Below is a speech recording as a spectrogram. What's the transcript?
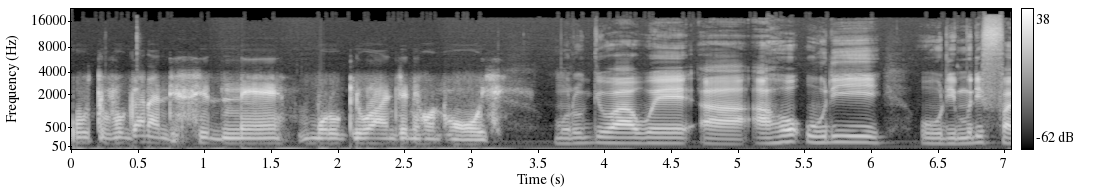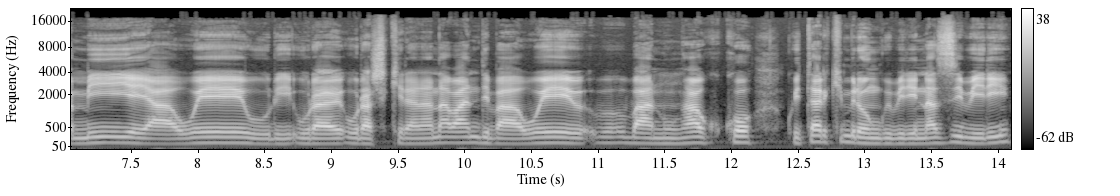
Ubu tuvugana ndi Sydney mu rugo iwanjye ni ho ntuye. Mu rugo iwawe ah, aho uri uri muri famiye yawe urashikirana n'abandi bawe bantu nkawe kuko ku itariki mirongo ibiri na zibiri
